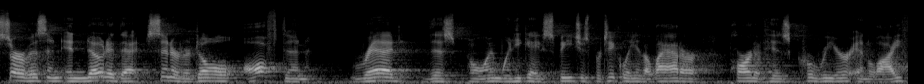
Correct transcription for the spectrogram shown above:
service and, and noted that Senator Dole often read this poem when he gave speeches, particularly in the latter part of his career and life,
